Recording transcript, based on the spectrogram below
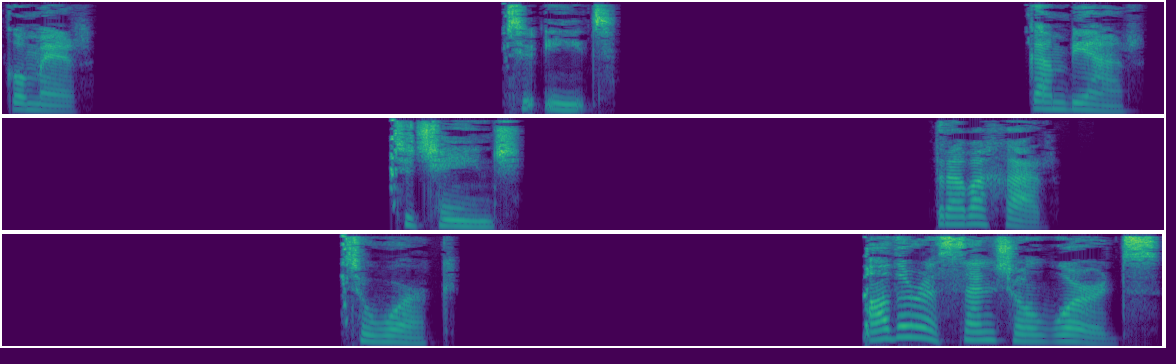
Comer. To eat. Cambiar. To change. Trabajar. To work. Other essential words.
